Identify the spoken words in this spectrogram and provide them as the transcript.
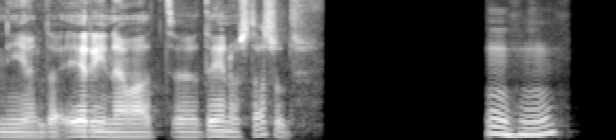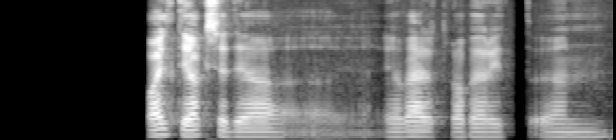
nii-öelda erinevad äh, teenustasud mm. -hmm. Balti aktsiad ja, ja väärtpaberid on,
